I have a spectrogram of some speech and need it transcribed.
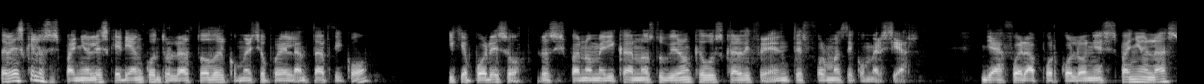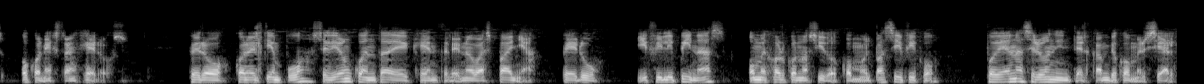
¿Sabías que los españoles querían controlar todo el comercio por el Antártico? Y que por eso los hispanoamericanos tuvieron que buscar diferentes formas de comerciar ya fuera por colonias españolas o con extranjeros. Pero con el tiempo se dieron cuenta de que entre Nueva España, Perú y Filipinas, o mejor conocido como el Pacífico, podían hacer un intercambio comercial,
